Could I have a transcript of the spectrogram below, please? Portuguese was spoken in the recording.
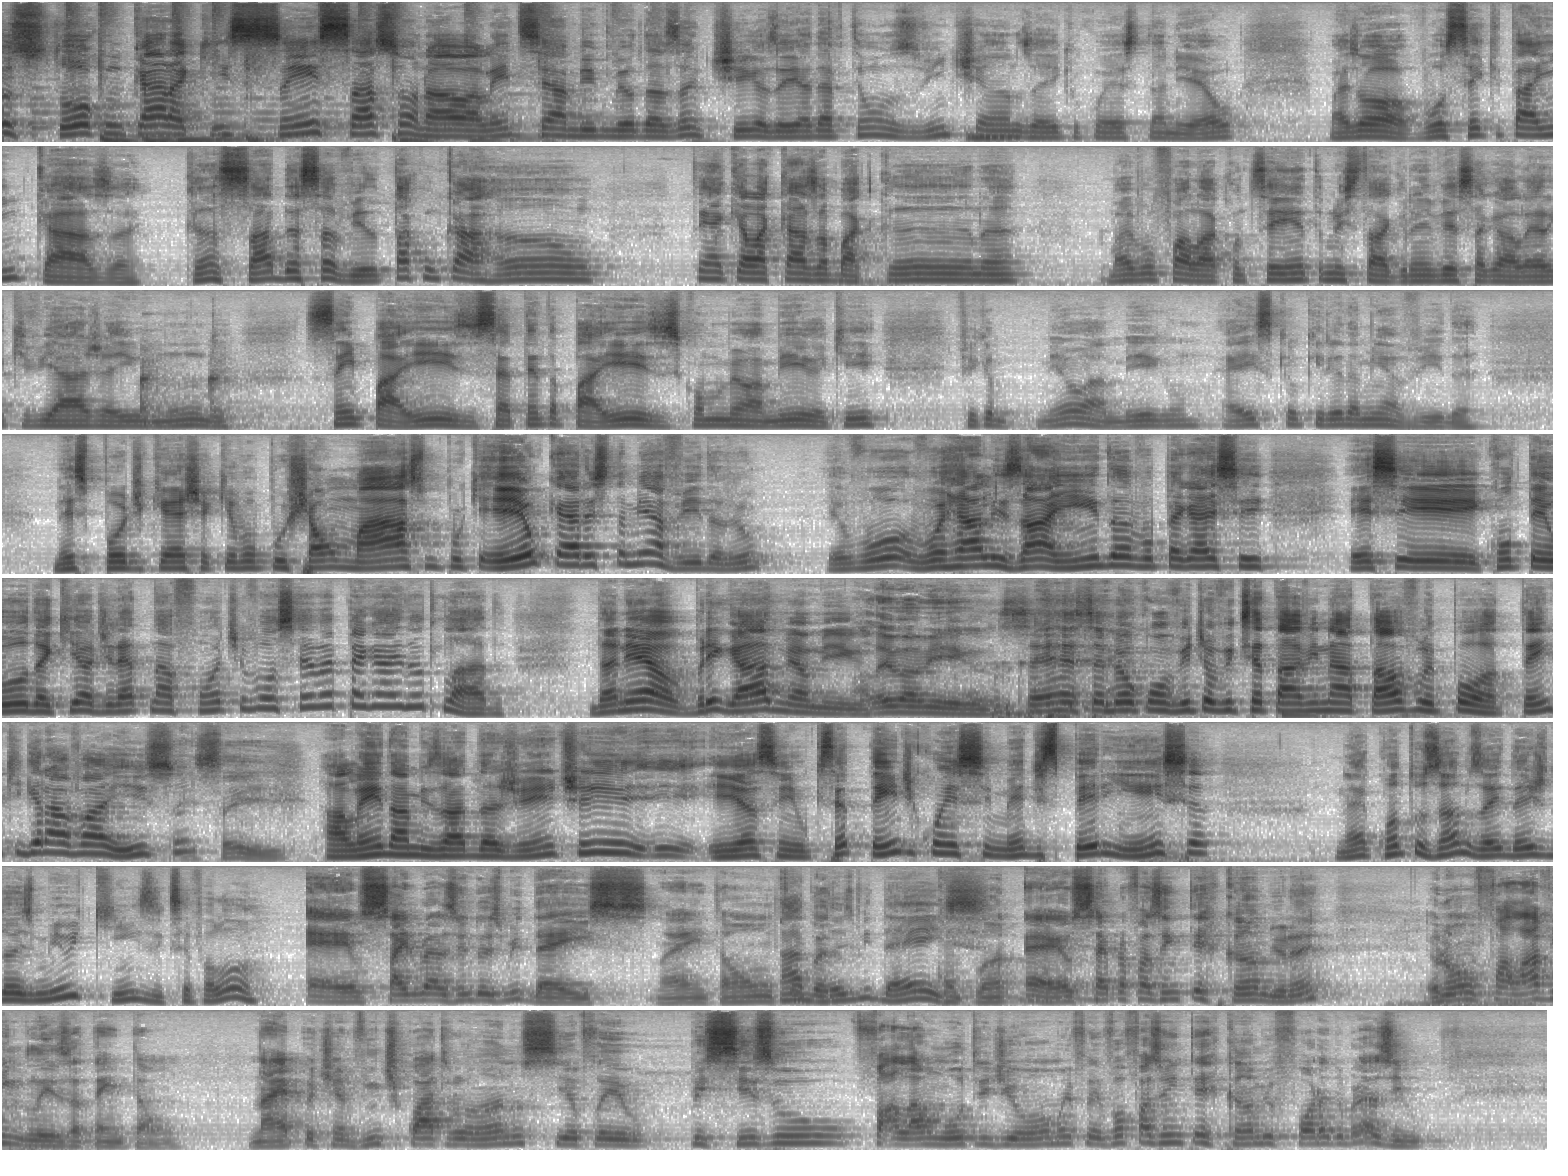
amigos, estou com um cara aqui sensacional. Além de ser amigo meu das antigas, aí já deve ter uns 20 anos aí que eu conheço o Daniel. Mas ó, você que tá aí em casa, cansado dessa vida, tá com carrão, tem aquela casa bacana, mas vou falar, quando você entra no Instagram e vê essa galera que viaja aí o mundo, 100 países, 70 países, como meu amigo aqui, fica, meu amigo, é isso que eu queria da minha vida. Nesse podcast aqui eu vou puxar o máximo, porque eu quero isso da minha vida, viu? Eu vou, vou realizar ainda, vou pegar esse, esse conteúdo aqui, ó, direto na fonte, e você vai pegar aí do outro lado. Daniel, obrigado, meu amigo. Valeu, meu amigo. Você recebeu o convite, eu vi que você estava em Natal, eu falei, pô, tem que gravar isso. É isso aí. Além da amizade da gente e, e, assim, o que você tem de conhecimento, de experiência, né? Quantos anos aí, desde 2015 que você falou? É, eu saí do Brasil em 2010, né? Então... Ah, 2010. Plano, é, eu saí para fazer intercâmbio, né? Eu não falava inglês até então. Na época eu tinha 24 anos e eu falei, preciso falar um outro idioma. E falei, vou fazer um intercâmbio fora do Brasil.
